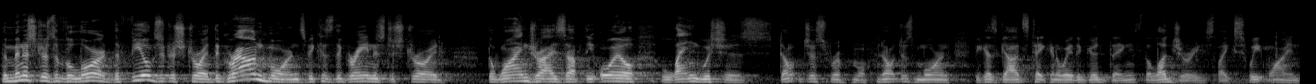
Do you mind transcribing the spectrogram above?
the ministers of the Lord. The fields are destroyed. The ground mourns because the grain is destroyed. The wine dries up, the oil languishes. Don't just, don't just mourn because God's taken away the good things, the luxuries like sweet wine.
